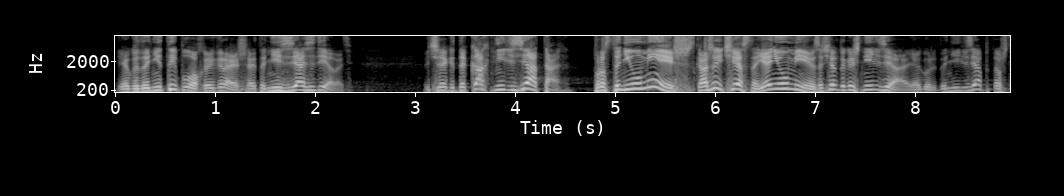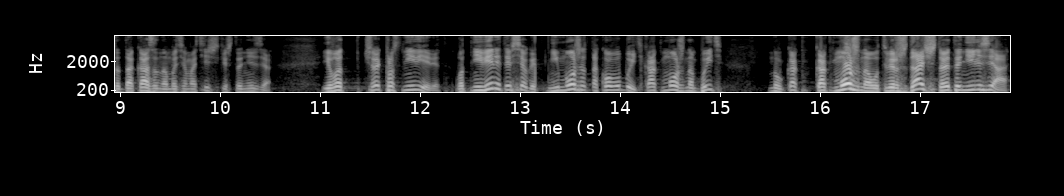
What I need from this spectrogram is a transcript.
Я говорю, да не ты плохо играешь, а это нельзя сделать. И человек говорит, да как нельзя-то? Просто не умеешь, скажи честно, я не умею. Зачем ты говоришь нельзя? Я говорю, да нельзя, потому что доказано математически, что нельзя. И вот человек просто не верит. Вот не верит и все, говорит, не может такого быть. Как можно быть, ну как, как можно утверждать, что это нельзя?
